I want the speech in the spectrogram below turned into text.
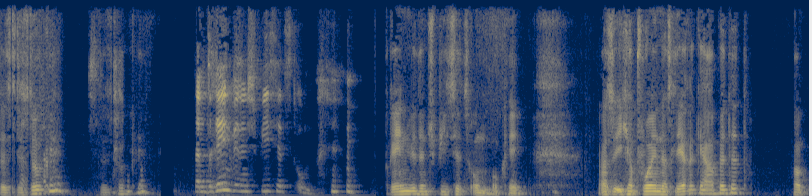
Das ist okay. Das ist okay. Dann drehen wir den Spieß jetzt um. drehen wir den Spieß jetzt um, okay. Also ich habe vorhin als Lehrer gearbeitet, habe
